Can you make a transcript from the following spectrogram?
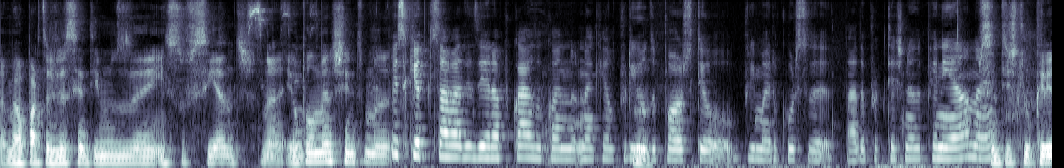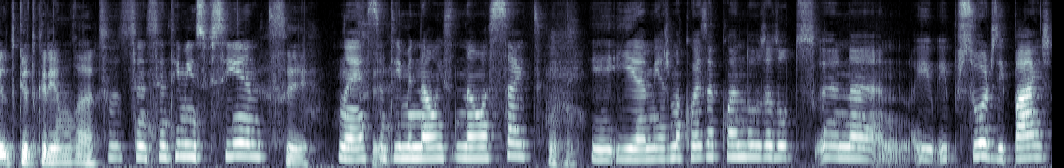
a maior parte das vezes sentimos eh, insuficientes. Sim, é? sim, Eu, pelo sim. menos, sinto-me. Foi isso que eu te estava a dizer há bocado, quando, naquele período hum. pós teu primeiro curso de, practitioner da PNL, não é? Sentiste que eu, queria, que eu te queria mudar. Senti-me insuficiente. Sim né? senti-me não, não aceito. Uhum. E, e, é a mesma coisa quando os adultos eh, na, e, e professores e pais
